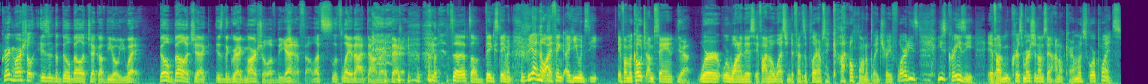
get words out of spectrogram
Greg Marshall isn't the Bill Belichick of the OUA. Bill Belichick is the Greg Marshall of the NFL. Let's let's lay that down right there. it's a that's a big statement. But yeah, no, I think uh, he would. He, if I'm a coach, I'm saying Yeah. we're we're wanting this. If I'm a Western defensive player, I'm saying God, I don't want to play Tre Ford. He's he's crazy. If Yeah. I'm Chris Merchant, I'm saying I don't care. I'm going to score points.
